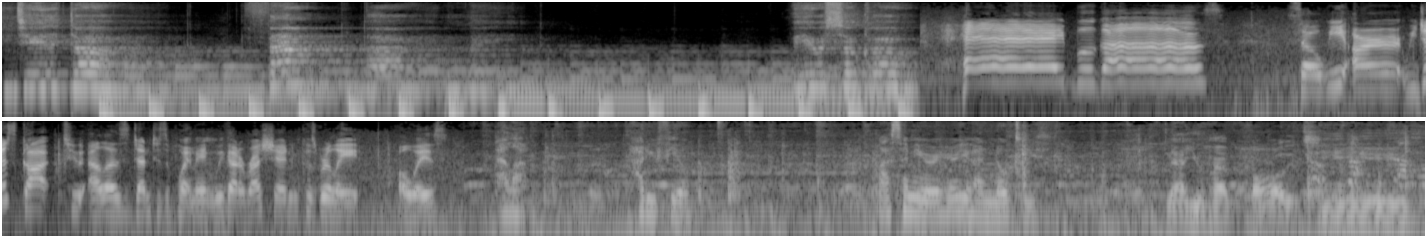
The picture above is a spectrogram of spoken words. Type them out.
Into the dark, found by the lake. We were so close. Hey, boogers! So we are, we just got to Ella's dentist appointment. We gotta rush in because we're late, always. Ella, how do you feel? Last time you were here, you had no teeth. Now you have all the teeth.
